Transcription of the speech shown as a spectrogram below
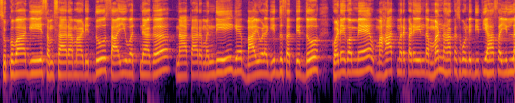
ಸುಖವಾಗಿ ಸಂಸಾರ ಮಾಡಿದ್ದು ಸಾಯುವತ್ನಾಗ ನಾಕಾರ ಮಂದಿಗೆ ಬಾಯಿಯೊಳಗಿದ್ದು ಸತ್ತಿದ್ದು, ಕೊಡೆಗೊಮ್ಮೆ ಮಹಾತ್ಮರ ಕಡೆಯಿಂದ ಮಣ್ಣು ಹಾಕಿಸ್ಕೊಂಡಿದ್ದ ಇತಿಹಾಸ ಇಲ್ಲ.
